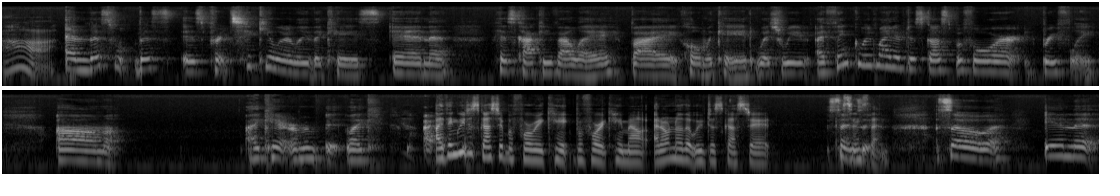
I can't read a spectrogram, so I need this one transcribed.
Ah. And this this is particularly the case in Hisakaki Valet by Cole McCade, which we I think we might have discussed before briefly. Um, I can't remember. It, like, I, I, think we discussed it before we came before it came out. I don't know that we've discussed it since, since then. So in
